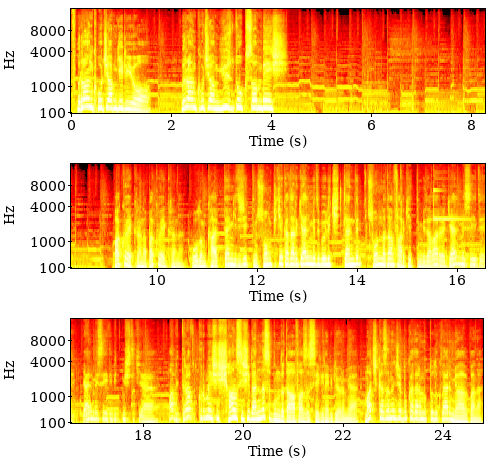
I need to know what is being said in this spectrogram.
Frank hocam geliyor. Frank hocam 195. Bak o ekrana bak o ekrana. Oğlum kalpten gidecektim. Son pike kadar gelmedi böyle kitlendim. Sonradan fark ettim bir de var ya gelmeseydi. Gelmeseydi bitmiştik ya. Abi draft kurma işi şans işi ben nasıl bunda daha fazla sevinebiliyorum ya. Maç kazanınca bu kadar mutluluk vermiyor abi bana.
